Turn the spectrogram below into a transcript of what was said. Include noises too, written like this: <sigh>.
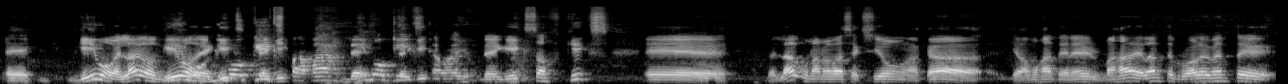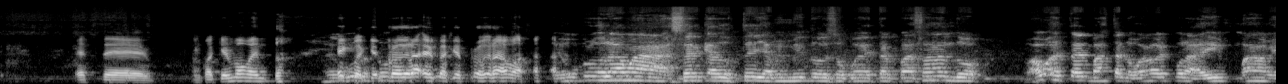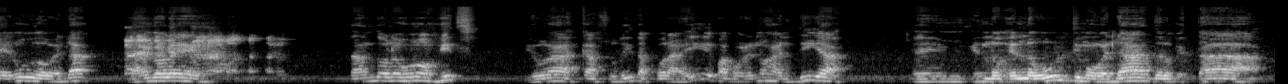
eh, Guimo, ¿verdad? Con Guimo, de Geeks, papá. de, Guimo de, Kicks, caballo. de Geeks of Kicks, eh, ¿verdad? Una nueva sección acá que vamos a tener más adelante, probablemente este, en cualquier momento, <laughs> en cualquier, programa, en cualquier programa. Es un programa cerca de usted, ya mismo eso puede estar pasando. Vamos a estar, va a estar, lo van a ver por ahí más a menudo, ¿verdad? Dándole, dándole unos hits y unas capsulitas por ahí para ponernos al día en, en lo, en lo último, ¿verdad? De lo que está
